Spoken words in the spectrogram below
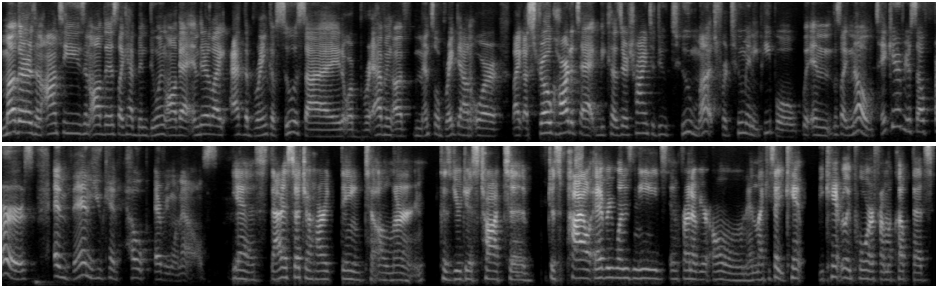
mothers and aunties and all this like have been doing all that and they're like at the brink of suicide or br- having a mental breakdown or like a stroke, heart attack because they're trying to do too much for too many people. And it's like, no, take care of yourself first and then you can help everyone else. Yes, that is such a hard thing to learn because you're just taught to just pile everyone's needs in front of your own. And like you said you can't you can't really pour from a cup that's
